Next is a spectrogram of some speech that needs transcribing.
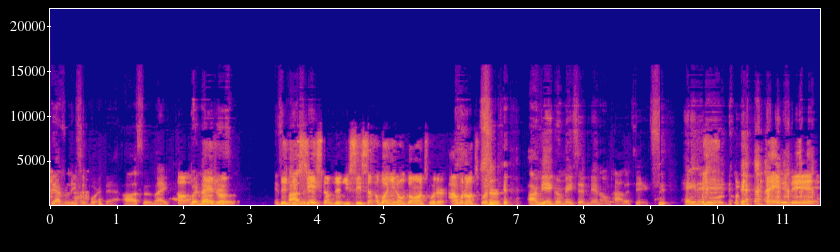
definitely support that. Awesome. Like uh, but pedro no, it's, it's did positive. you see some did you see some well you don't go on twitter. I went on twitter. RVA Gourmet said men on politics. Hated it. Hated it.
